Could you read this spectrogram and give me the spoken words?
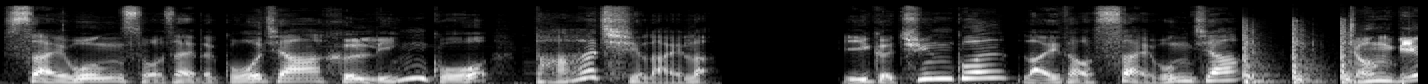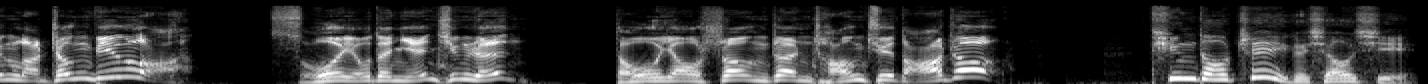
塞翁所在的国家和邻国打起来了，一个军官来到塞翁家，征兵了，征兵了。所有的年轻人都要上战场去打仗。听到这个消息，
